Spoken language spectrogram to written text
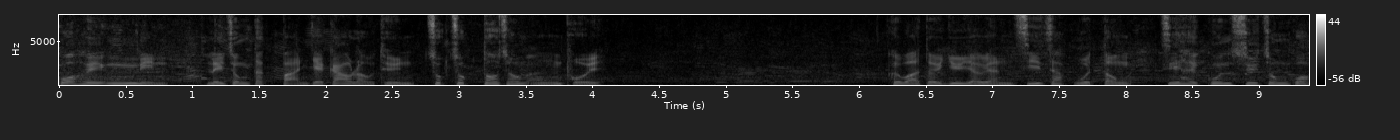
過去五年，李宗德辦嘅交流團足足多咗五倍。佢話：對於有人指責活動只係灌輸中國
